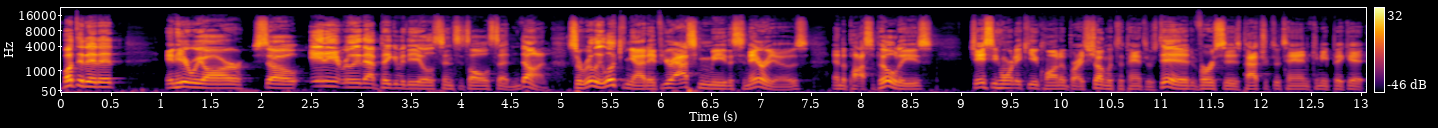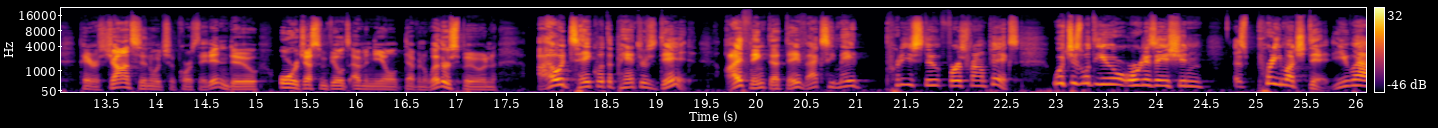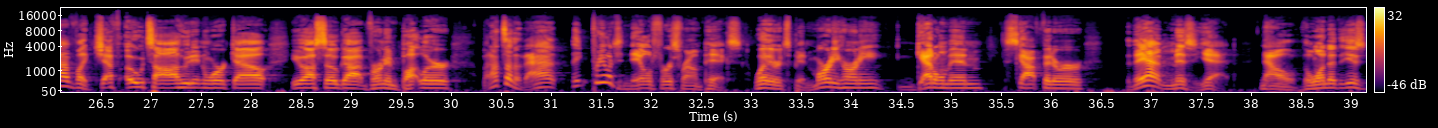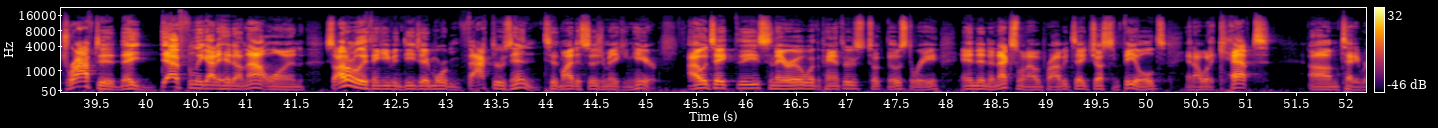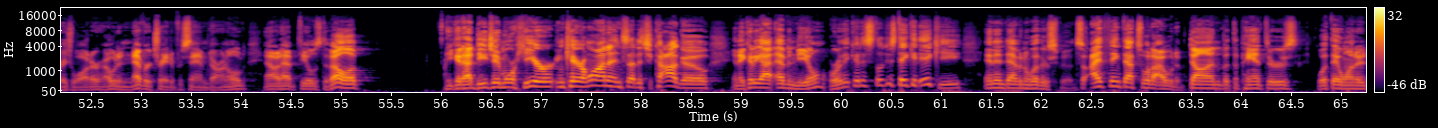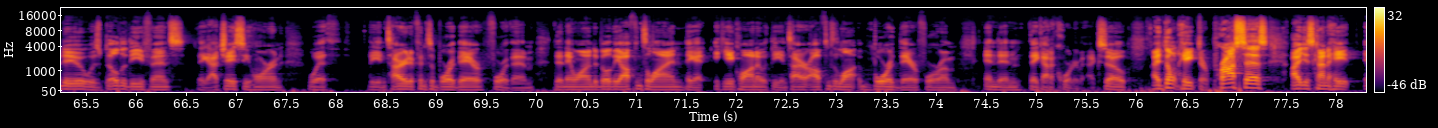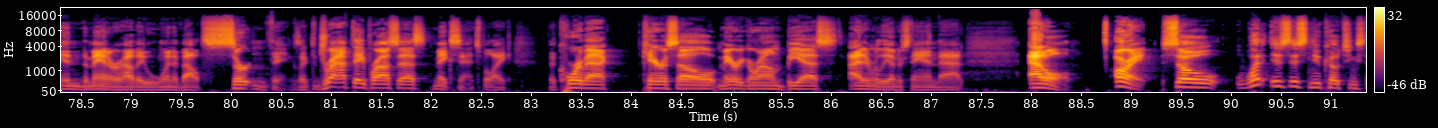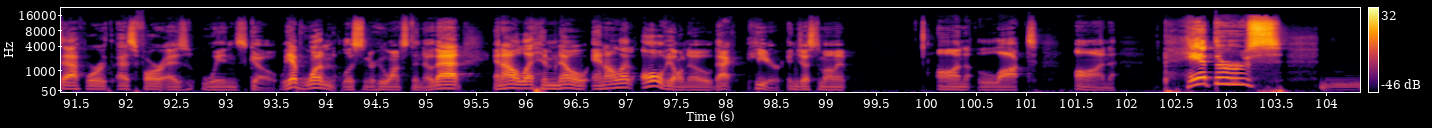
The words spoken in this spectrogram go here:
But they did it. And here we are. So it ain't really that big of a deal since it's all said and done. So really looking at it, if you're asking me the scenarios and the possibilities, Jaycee Horn, Ike Ekwonu, Bryce Young, which the Panthers did, versus Patrick Surtain, Kenny Pickett, Paris Johnson, which of course they didn't do, or Justin Fields, Evan Neal, Devin Witherspoon, I would take what the Panthers did. I think that they've actually made pretty astute first round picks, which is what the organization has pretty much did. You have like Jeff Otah, who didn't work out. You also got Vernon Butler. But outside of that, they pretty much nailed first round picks. Whether it's been Marty Hurney, Gettleman, Scott Fitterer, they haven't missed yet. Now, the one that they just drafted, they definitely got a hit on that one. So I don't really think even DJ Morton factors in to my decision making here. I would take the scenario where the Panthers took those three, and then the next one I would probably take Justin Fields, and I would have kept um, Teddy Bridgewater. I would have never traded for Sam Darnold, and I would have Fields develop he could have DJ Moore here in Carolina instead of Chicago, and they could have got Evan Neal, or they could have still just taken Icky and then Devin Witherspoon. So I think that's what I would have done. But the Panthers, what they wanted to do was build a defense. They got Jaycee Horn with the entire defensive board there for them. Then they wanted to build the offensive line. They got Ike Ekwonu with the entire offensive board there for them, and then they got a quarterback. So I don't hate their process. I just kind of hate in the manner of how they went about certain things. Like the draft day process makes sense, but like the quarterback carousel, merry-go-round BS. I didn't really understand that at all. All right. So, what is this new coaching staff worth as far as wins go? We have one listener who wants to know that, and I'll let him know, and I'll let all of y'all know that here in just a moment on Locked On Panthers.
